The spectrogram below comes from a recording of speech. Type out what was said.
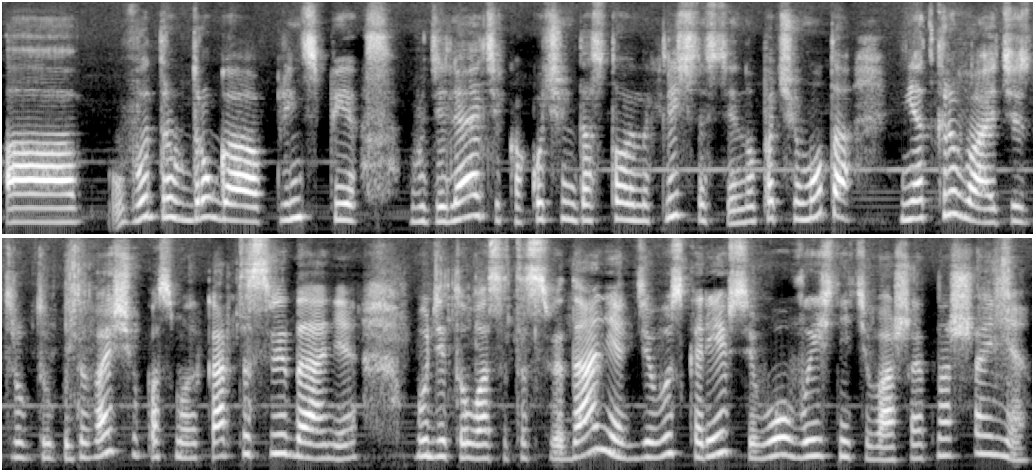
а, вы друг друга, в принципе, выделяете как очень достойных личностей, но почему-то не открываетесь друг другу. Давай еще посмотрим. Карта свидания. Будет у вас это свидание, где вы, скорее всего, выясните ваши отношения.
